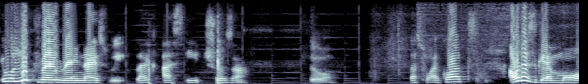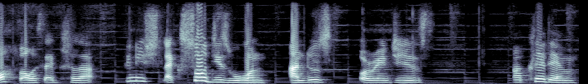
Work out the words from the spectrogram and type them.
It will look very very nice with like as a trouser. So that's what i got. I wanted to get more but i was like finish like sew this one and those oranges and clear them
